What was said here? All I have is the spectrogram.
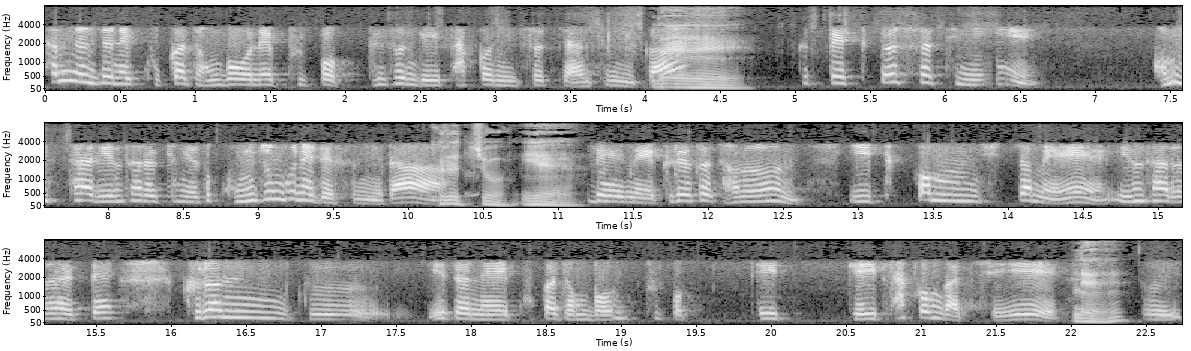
3년 전에 국가정보원의 불법 대선 개입 사건이 있었지 않습니까? 네네. 그때 특별수사팀이 검찰 인사를 통해서 공중분해 됐습니다. 그랬죠. 예. 네네. 그래서 저는 이 특검 시점에 인사를 할 때 그런 그 예전에 국가정보 불법 개입, 개입 사건 같이 네. 그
